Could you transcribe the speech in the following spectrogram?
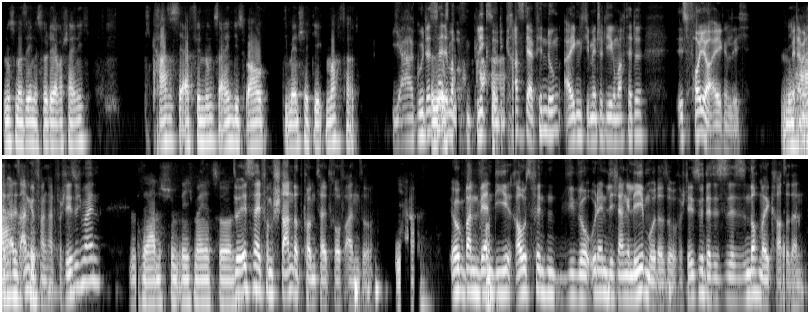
muss man sehen, das würde ja wahrscheinlich die krasseste Erfindung sein, die es überhaupt die Menschheit je gemacht hat. ja gut, das Also ist halt immer auf den Blick so. Die krasseste Erfindung, eigentlich, die Menschheit je gemacht hätte, ist Feuer eigentlich. Weil damit halt alles angefangen hat. Verstehst du, was ich meine? Ja, das stimmt nicht. Ich meine jetzt so, So ist es halt vom Standard, kommt es halt drauf an. So. Ja. Irgendwann werden die rausfinden, wie wir unendlich lange leben oder so. Verstehst du? Das ist, das ist nochmal krasser dann.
